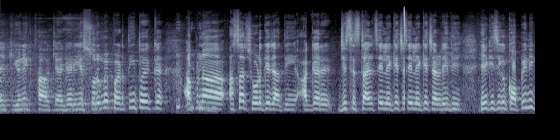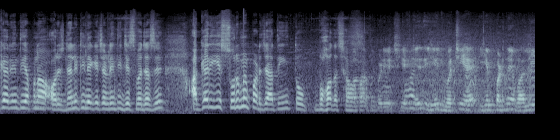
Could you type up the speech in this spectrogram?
एक यूनिक था कि अगर ये सुर में पढ़ती तो एक अपना असर छोड़ के जाती। अगर जिस स्टाइल से लेके से लेके चल रही थी ये किसी को कॉपी नहीं कर रही थी अपना ओरिजिनलिटी लेके चल रही थी जिस वजह से अगर ये सुर में पढ़ जाती तो बहुत अच्छा होता। बड़ी अच्छी है ये जो बच्ची है ये पढ़ने वाली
